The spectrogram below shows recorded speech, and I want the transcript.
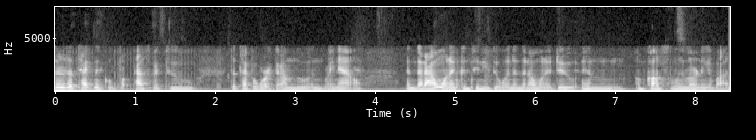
there's a technical aspect to the type of work that I'm doing right now, and that I want to continue doing, and that I want to do, and I'm constantly learning about,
